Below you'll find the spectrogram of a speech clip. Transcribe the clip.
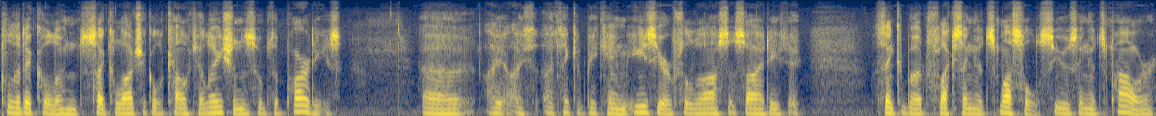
political and psychological calculations of the parties. Uh, I, I, I, think it became easier for the Law Society to think about flexing its muscles, using its power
